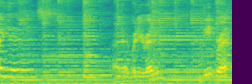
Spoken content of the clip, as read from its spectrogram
All right, everybody ready? Deep breath.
